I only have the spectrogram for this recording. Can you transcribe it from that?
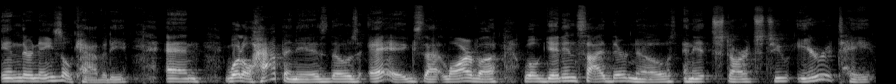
in their nasal cavity. And what will happen is those eggs, that larva, will get inside their nose and it starts to irritate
